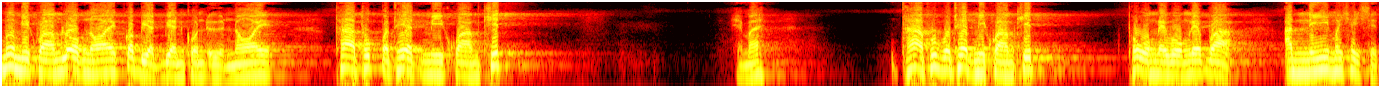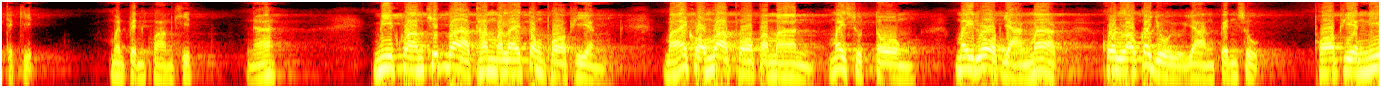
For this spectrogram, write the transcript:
เมื่อมีความโลภน้อยก็เบียดเบียนคนอื่นน้อย ถ้าทุกประเทศมีความคิด เห็นไหม ถ้าผู้ประเทศมีความคิด พระองค์ในวงเล็บว่า อันนี้ไม่ใช่เศรษฐกิจ มันเป็นความคิดนะ มีความคิดว่าทำอะไรต้องพอเพียง หมายความว่าพอประมาณ ไม่สุดโตงไม่โลภอย่างมาก คนเราก็อยู่อย่างเป็นสุข พอเพียงนี้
